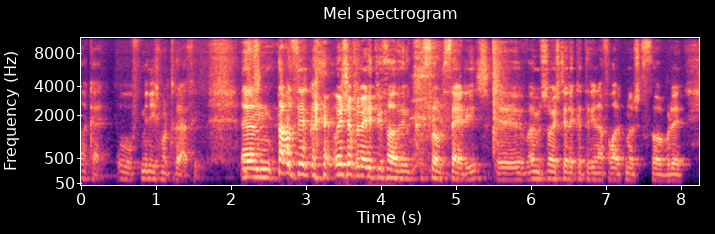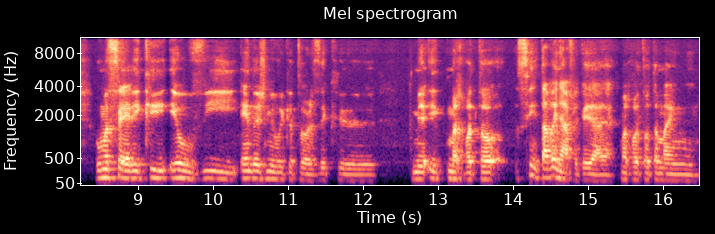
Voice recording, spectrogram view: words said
Ok, o feminismo ortográfico. Hum, Estava a dizer que hoje é o primeiro episódio sobre séries. Uh, Vamos hoje ter a Catarina a falar connosco sobre uma série que eu vi em 2014 e que, que me, e que me arrebatou. Sim, estava em África, já, que me arrebatou também.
